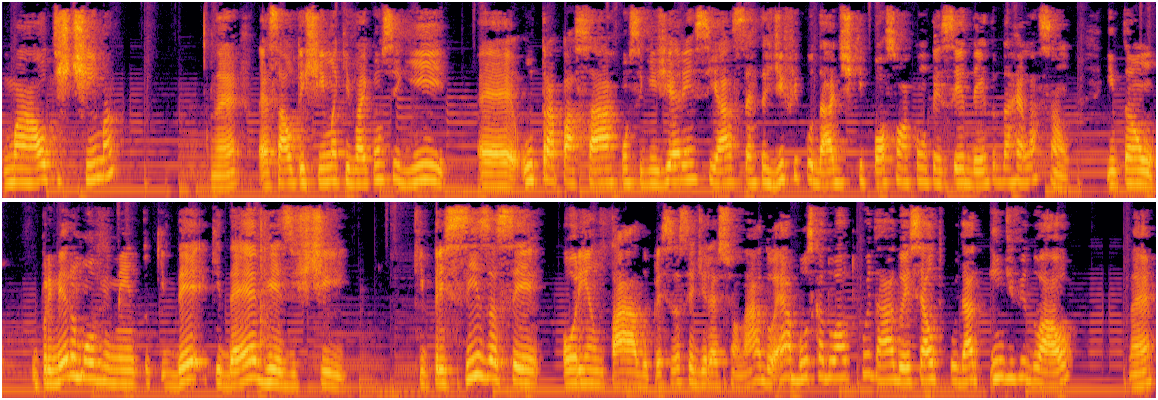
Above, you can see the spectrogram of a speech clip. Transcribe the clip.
uma autoestima né? Essa autoestima que vai conseguir é, ultrapassar, conseguir gerenciar certas dificuldades que possam acontecer dentro da relação. Então, o primeiro movimento que, de, que deve existir, que precisa ser orientado, precisa ser direcionado, é a busca do autocuidado. Esse autocuidado individual, né?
